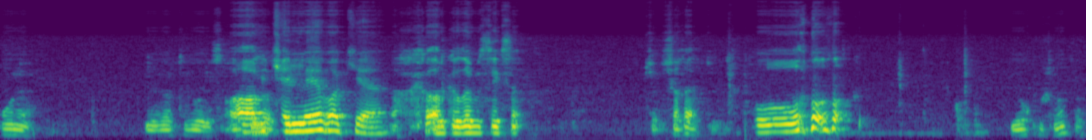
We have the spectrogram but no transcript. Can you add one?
O ne? Libertadores. Arkada, Abi kelleye bak ya. arkada bir 80... Ş- şaka yaptım. Oo. Yokmuş lan şaka.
